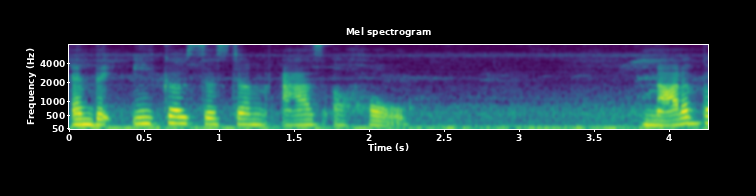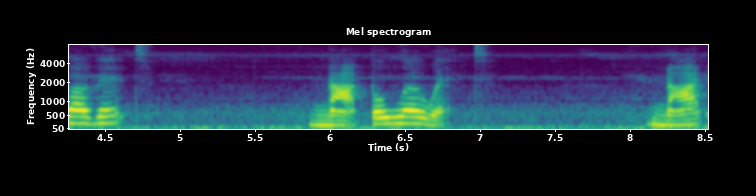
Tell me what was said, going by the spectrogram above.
and the ecosystem as a whole. Not above it, not below it, not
